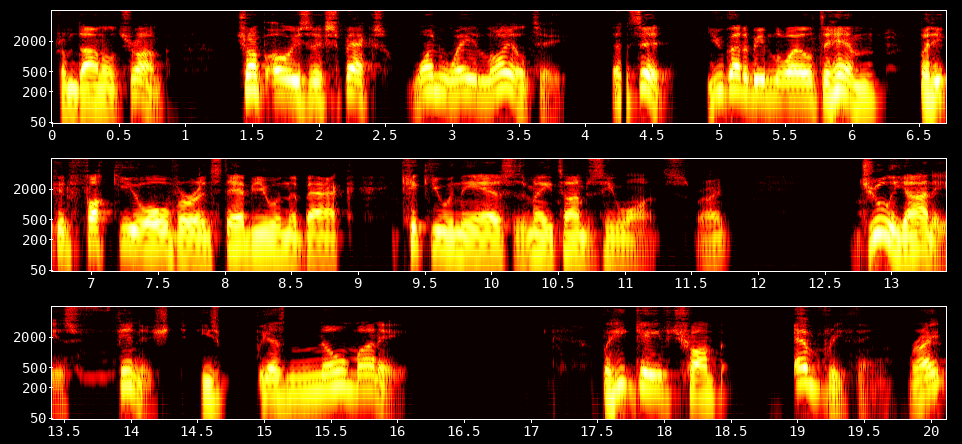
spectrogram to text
from Donald Trump. Trump always expects one way loyalty. That's it. You got to be loyal to him, but he could fuck you over and stab you in the back, kick you in the ass as many times as he wants, right? Giuliani is finished. He's he has no money. but he gave Trump everything, right?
